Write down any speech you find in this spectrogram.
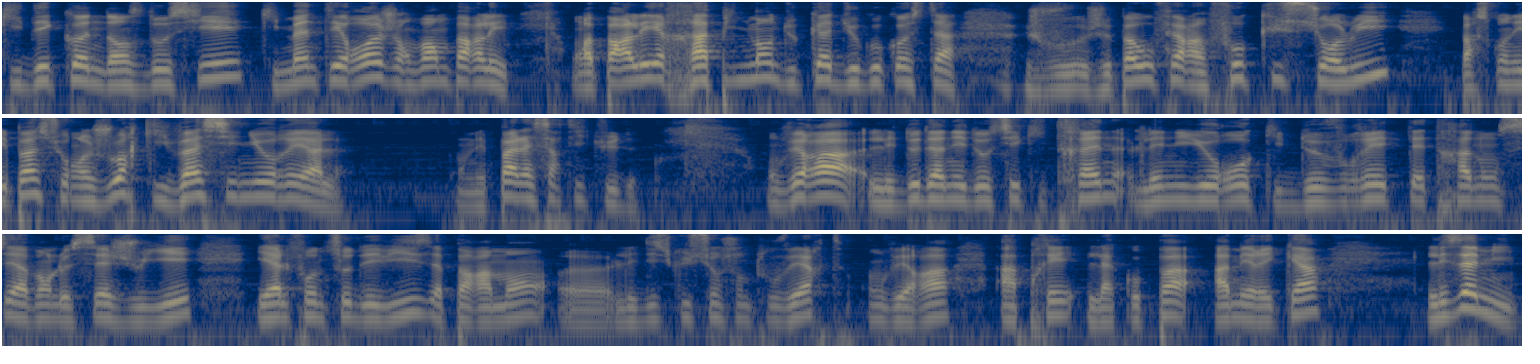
qui déconnent dans ce dossier, qui m'interrogent, on va en parler. On va parler rapidement du cas Diogo Costa. Je ne vais pas vous faire un focus sur lui parce qu'on n'est pas sur un joueur qui va signer au Real. On n'est pas la certitude. On verra les deux derniers dossiers qui traînent, Lenny Euro qui devrait être annoncé avant le 16 juillet et Alfonso Davies, apparemment euh, les discussions sont ouvertes, on verra après la Copa América. Les amis,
